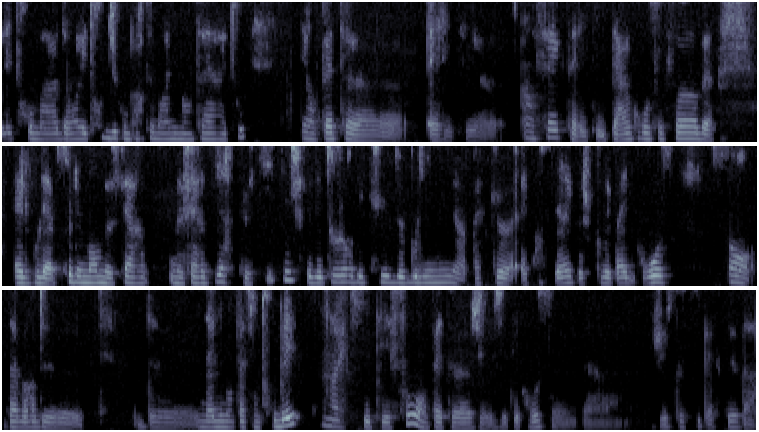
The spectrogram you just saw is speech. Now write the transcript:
les traumas, dans les troubles du comportement alimentaire et tout. Et en fait, euh, elle était euh, infecte, elle était hyper grossophobe. Elle voulait absolument me faire me faire dire que si si je faisais toujours des crises de boulimie parce que elle considérait que je pouvais pas être grosse sans avoir de, de une alimentation troublée, ce qui était faux en fait. J'étais grosse bah, juste aussi parce que bah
